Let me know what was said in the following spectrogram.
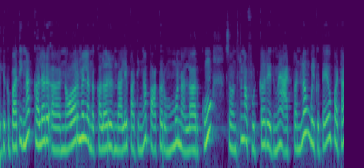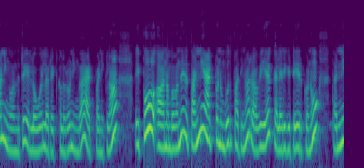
இதுக்கு பார்த்தீங்கன்னா கலர் நார்மல் அந்த கலர் இருந்தாலே பார்த்தீங்கன்னா பார்க்க ரொம்ப நல்லாயிருக்கும் ஸோ வந்துட்டு நான் ஃபுட் கலர் எதுவுமே ஆட் பண்ணல. உங்களுக்கு தேவைப்பட்டால் நீங்கள் வந்துட்டு எல்லோவோ இல்லை ரெட் கலரோ நீங்கள் ஆட் பண்ணிக்கலாம். இப்போது நம்ம வந்து தண்ணி ஆட் பண்ணும்போது பார்த்தீங்கன்னா ரவையை கிளறிக்கிட்டே இருக்கணும். தண்ணி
